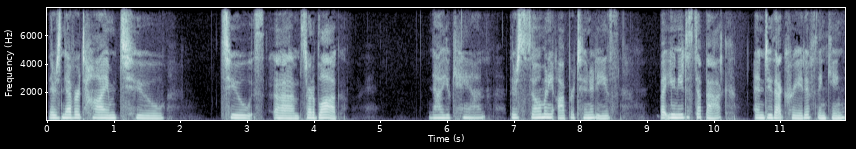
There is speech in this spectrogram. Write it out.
There's never time to to um, start a blog. Now you can. There's so many opportunities, but you need to step back and do that creative thinking.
